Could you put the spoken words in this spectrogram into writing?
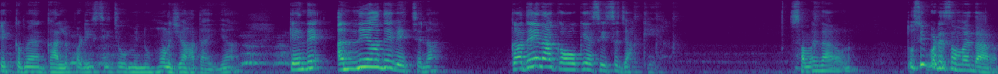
ਇੱਕ ਮੈਂ ਗੱਲ ਪੜ੍ਹੀ ਸੀ ਜੋ ਮੈਨੂੰ ਹੁਣ ਯਾਦ ਆਈ ਆ। ਕਹਿੰਦੇ ਅੰਨਿਆਂ ਦੇ ਵਿੱਚ ਨਾ ਕਦੇ ਨਾ ਕਹੋ ਕਿ ਅਸੀਂ ਸਜਾਕੇ ਆ। ਸਮਝਦਾਰ ਹੋ ਨਾ? ਤੁਸੀਂ ਬੜੇ ਸਮਝਦਾਰ ਹੋ।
